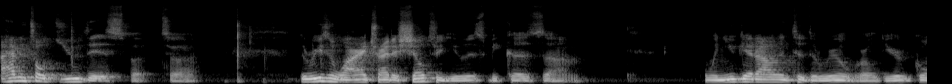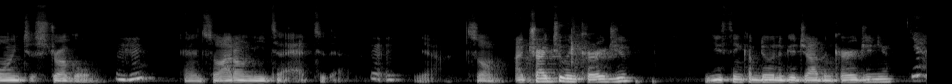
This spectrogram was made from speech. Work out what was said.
I haven't told you this, but uh, the reason why I try to shelter you is because um, when you get out into the real world, you're going to struggle, Mm-hmm. and so I don't need to add to that. Mm-mm. Yeah. So I tried to encourage you. Do you think I'm doing a good job encouraging you? Yeah.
